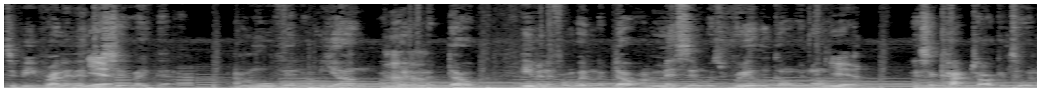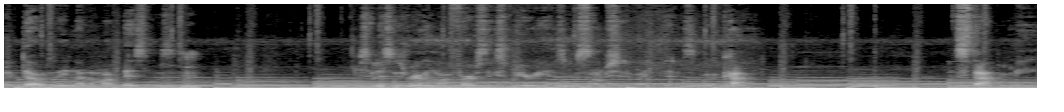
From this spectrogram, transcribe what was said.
to be running into Yeah. shit like that. I'm moving, I'm young, I'm with an Uh-huh. adult. Even if I'm with an adult, I'm missing what's really going on. Yeah. It's a cop talking to an adult, it ain't none of my business. hmm So this is really my first experience with some shit like this, with a cop stopping me,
